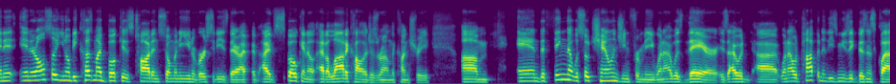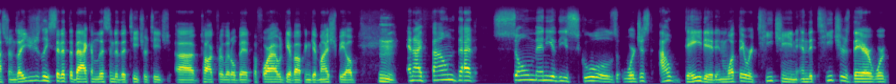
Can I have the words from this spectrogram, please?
And it and it also, you know, because my book is taught in so many universities there, I've, I've spoken at a lot of colleges around the country. Um, and the thing that was so challenging for me when I was there is I would uh, when I would pop into these music business classrooms, I usually sit at the back and listen to the teacher teach uh, talk for a little bit before I would give up and give my spiel. Hmm. And I found that so many of these schools were just outdated in what they were teaching and the teachers there were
